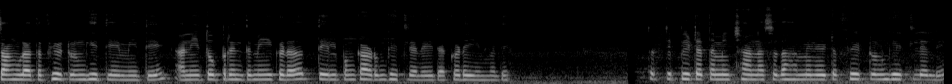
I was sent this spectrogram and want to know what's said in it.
चांगलं आता फेटून घेते मी ते. आणि तोपर्यंत मी इकडं तेल पण काढून घेतलेलं आहे त्या कढईमध्ये. तर ते पीठ आता मी छान असं दहा मिनिटं फेटून घेतलेले.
